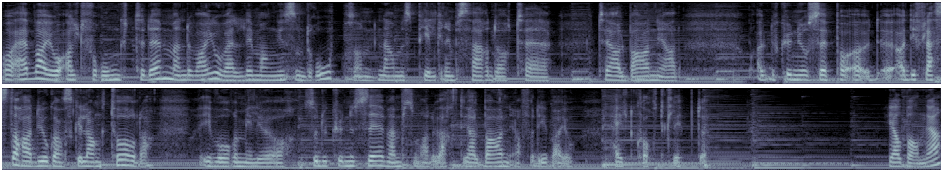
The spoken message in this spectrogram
Og jeg var jo altfor ung til det, men det var jo veldig mange som dro på sånn nærmest pilegrimsferder til, til Albania. Du kunne jo se på, De fleste hadde jo ganske langt hår da, i våre miljøer. Så du kunne se hvem som hadde vært i Albania, for de var jo helt kortklipte. I Albania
